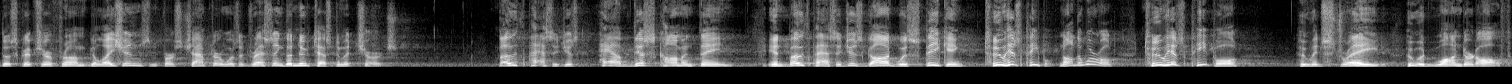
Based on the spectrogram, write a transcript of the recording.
The scripture from Galatians in first chapter was addressing the New Testament church. Both passages have this common theme. In both passages, God was speaking to his people, not the world, to his people who had strayed, who had wandered off,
